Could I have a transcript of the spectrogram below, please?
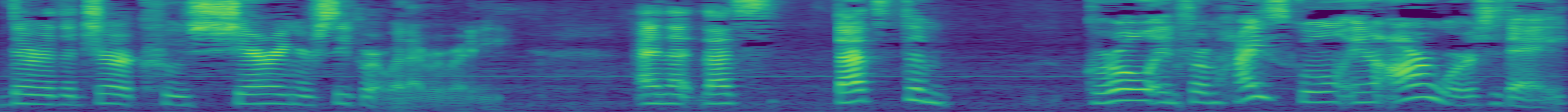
they're the jerk who's sharing your secret with everybody. And that that's that's the girl in from high school in our worst day.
